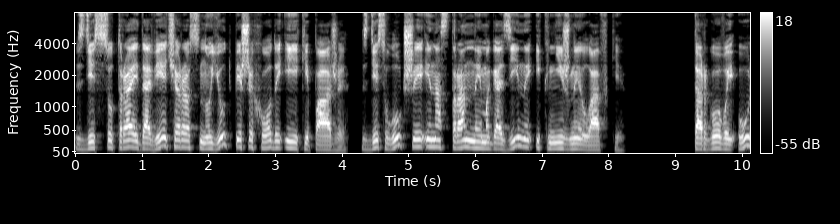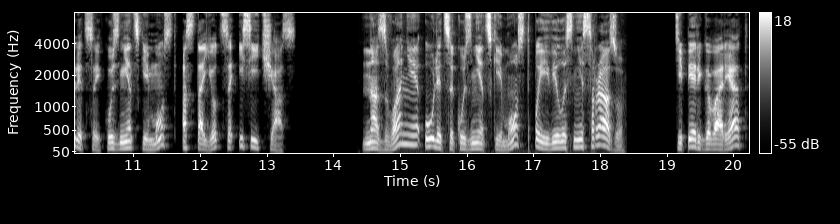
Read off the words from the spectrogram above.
Здесь с утра и до вечера снуют пешеходы и экипажи. Здесь лучшие иностранные магазины и книжные лавки. Торговой улицей Кузнецкий мост остается и сейчас. Название улицы Кузнецкий мост появилось не сразу. Теперь говорят,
